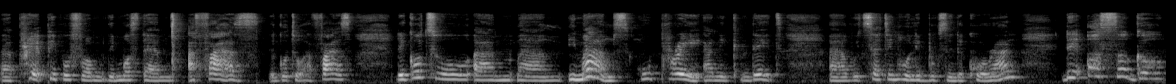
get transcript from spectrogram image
uh, people from the most um, alfas, they go to alfas, they go to um, um, imams who pray and incandate uh, with certain holy books in the Quran. They also go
